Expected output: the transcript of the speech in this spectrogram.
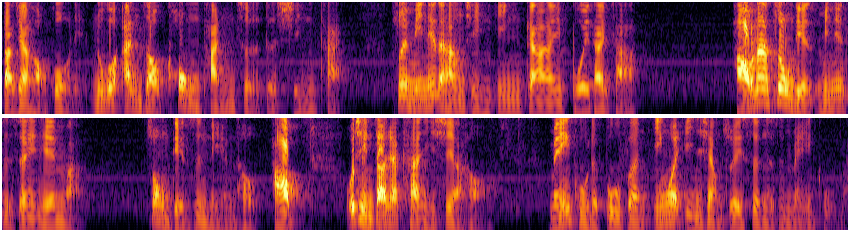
大家好过年。如果按照控盘者的心态，所以明天的行情应该不会太差。好，那重点明天只剩一天嘛，重点是年后。好，我请大家看一下哈，美股的部分，因为影响最深的是美股嘛。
